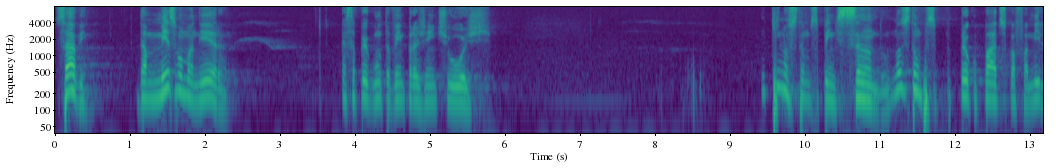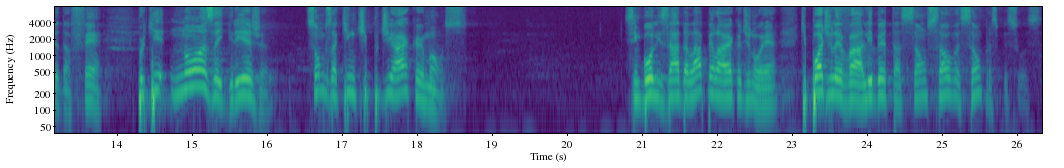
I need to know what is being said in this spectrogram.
Sabe? Da mesma maneira, essa pergunta vem para a gente hoje. Em que nós estamos pensando? Nós estamos preocupados com a família da fé? Porque nós, a igreja, somos aqui um tipo de arca, irmãos. Simbolizada lá pela arca de Noé, que pode levar a libertação, salvação para as pessoas.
